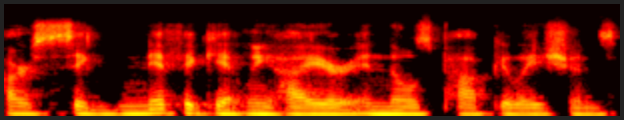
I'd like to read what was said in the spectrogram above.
are significantly higher in those populations.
